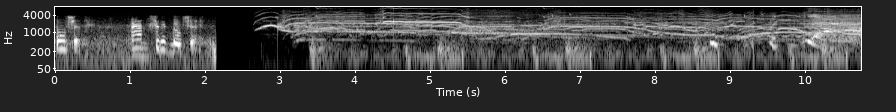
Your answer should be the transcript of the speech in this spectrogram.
Bullshit. Absolute bullshit. Yeah!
